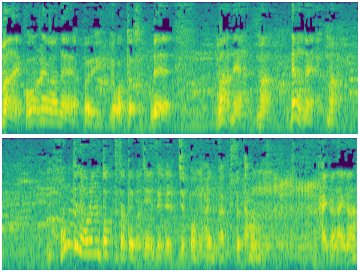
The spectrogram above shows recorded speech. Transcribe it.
まあねこれはねやっぱり良かったですよ。でまあねまあでもねまあ本当に俺にとって例えば人生で10本に入るかって言ったら多分入らないな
